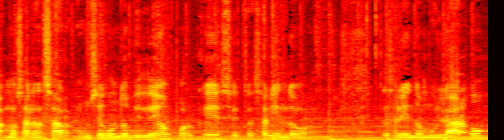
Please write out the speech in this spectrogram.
vamos a lanzar un segundo video porque se está saliendo está saliendo muy largo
